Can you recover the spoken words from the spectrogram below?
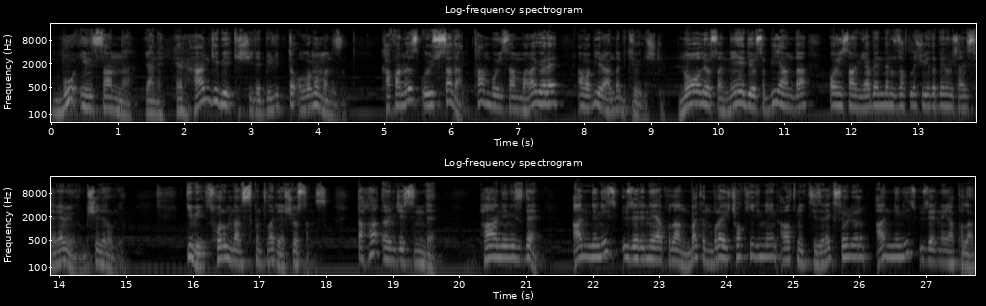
Bu insanla yani herhangi bir kişiyle birlikte olamamanızın kafanız uyuşsa da tam bu insan bana göre ama bir anda bitiyor ilişki. Ne oluyorsa ne ediyorsa bir anda o insan ya benden uzaklaşıyor ya da ben o insanı sevemiyorum bir şeyler oluyor. Gibi sorunlar sıkıntılar yaşıyorsanız daha öncesinde hanenizde anneniz üzerine yapılan bakın burayı çok iyi dinleyin altını çizerek söylüyorum. Anneniz üzerine yapılan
